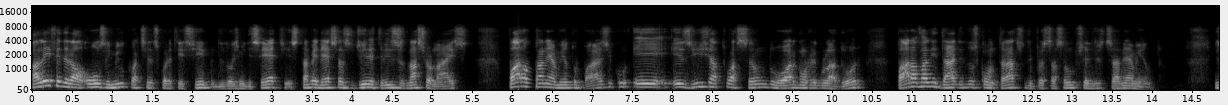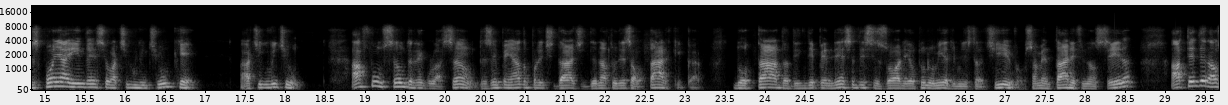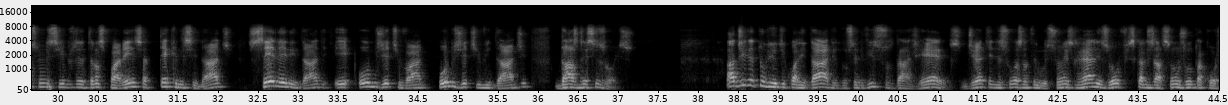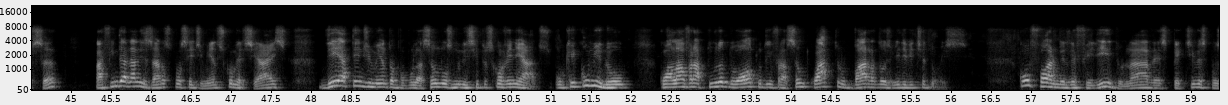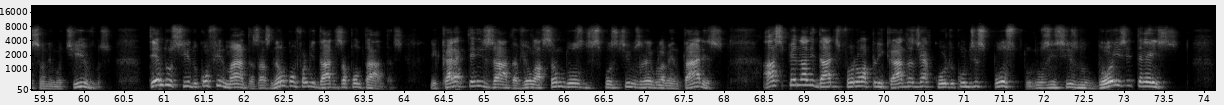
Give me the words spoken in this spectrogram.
A Lei Federal 11.445 de 2007 estabelece as diretrizes nacionais para o saneamento básico e exige a atuação do órgão regulador para a validade dos contratos de prestação do serviço de saneamento. Dispõe ainda em seu artigo 21 que, artigo 21, a função de regulação, desempenhada por entidade de natureza autárquica, dotada de independência decisória e autonomia administrativa, orçamentária e financeira, atenderá aos princípios de transparência, tecnicidade, celeridade e objetividade das decisões. A Diretoria de Qualidade dos Serviços da AGERES, diante de suas atribuições, realizou fiscalização junto à Corsã, a fim de analisar os procedimentos comerciais de atendimento à população nos municípios conveniados, o que culminou com a lavratura do auto de infração 4/2022. Conforme referido na respectiva exposição de motivos, tendo sido confirmadas as não conformidades apontadas e caracterizada a violação dos dispositivos regulamentares, as penalidades foram aplicadas de acordo com o disposto nos incisos 2 e 3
